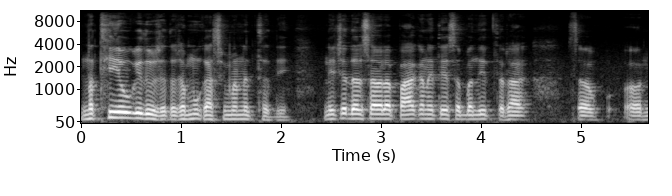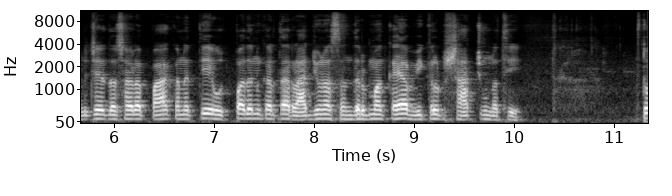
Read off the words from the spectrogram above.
નથી એવું કીધું છે, તો જમ્મુ કાશ્મીરમાં નથી થતી. નીચે દર્શાવેલા પાક અને તે સંબંધિત નીચે દર્શાવેલા પાક અને તે ઉત્પાદન કરતા રાજ્યોના સંદર્ભમાં કયા વિકલ્પ સાચું નથી? તો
